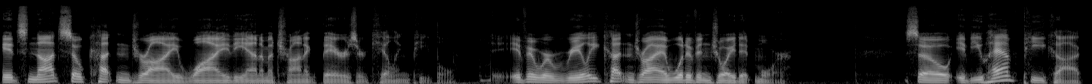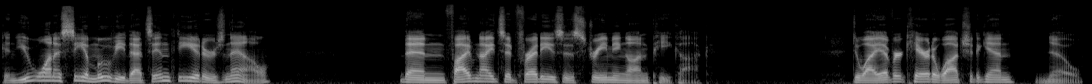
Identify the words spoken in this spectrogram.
it's not so cut and dry why the animatronic bears are killing people. If it were really cut and dry, I would have enjoyed it more. So if you have Peacock and you want to see a movie that's in theaters now, then Five Nights at Freddy's is streaming on Peacock. Do I ever care to watch it again? No.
